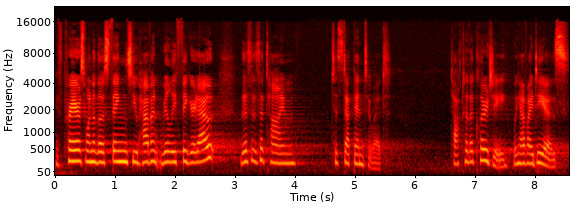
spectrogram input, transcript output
If prayer is one of those things you haven't really figured out, this is a time to step into it. Talk to the clergy, we have ideas.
